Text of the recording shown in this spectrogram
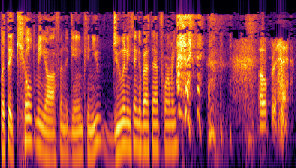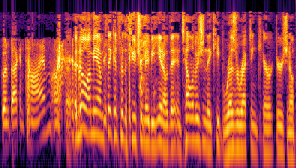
But they killed me off in the game. Can you do anything about that for me? Oh, going back in time? Uh, no, I mean I'm thinking for the future. Maybe you know, the, in television they keep resurrecting characters. You know,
